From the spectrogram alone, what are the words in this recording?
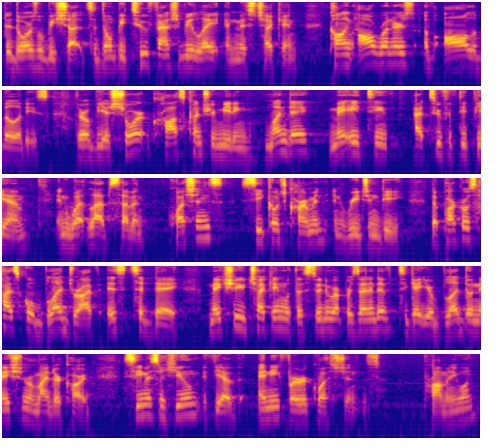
the doors will be shut, so don't be too fashionably late and miss check-in. Calling all runners of all abilities. There will be a short cross-country meeting Monday, May 18th at 2:50 p.m. in Wet Lab 7. Questions? See Coach Carmen in Region D. The Parkrose High School Blood Drive is today. Make sure you check in with the student representative to get your blood donation reminder card. See Mr. Hume if you have any further questions. Prom anyone?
